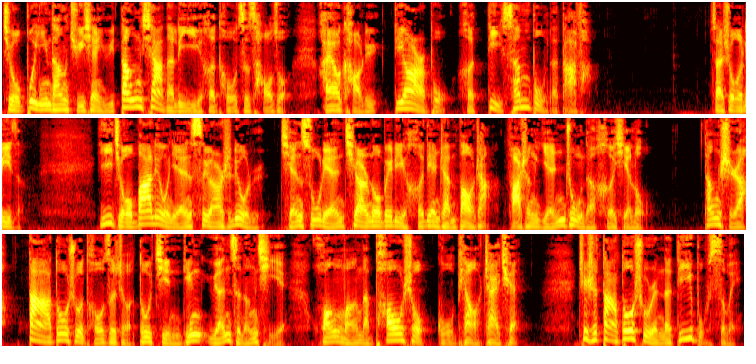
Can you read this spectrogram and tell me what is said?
就不应当局限于当下的利益和投资操作，还要考虑第二步和第三步的打法。”再说个例子：一九八六年四月二十六日，前苏联切尔诺贝利核电站爆炸，发生严重的核泄漏。当时啊。大多数投资者都紧盯原子能企业，慌忙的抛售股票、债券，这是大多数人的第一步思维。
